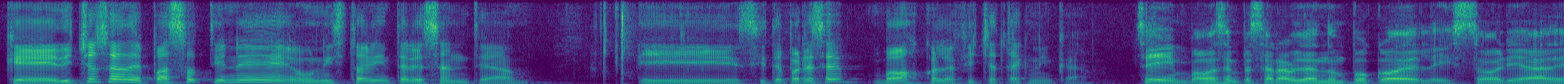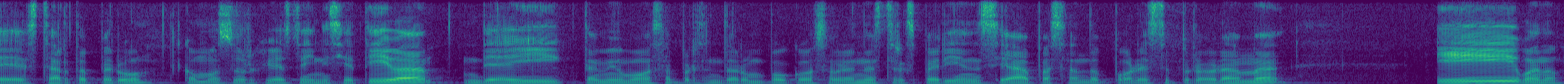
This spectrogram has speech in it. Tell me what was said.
que dicho sea de paso tiene una historia interesante. ¿ah? Y si te parece, vamos con la ficha técnica. Sí, vamos a empezar hablando un poco de la historia de Startup Perú, cómo surgió esta iniciativa. De ahí también vamos a presentar un poco sobre nuestra experiencia pasando por este programa. Y bueno,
